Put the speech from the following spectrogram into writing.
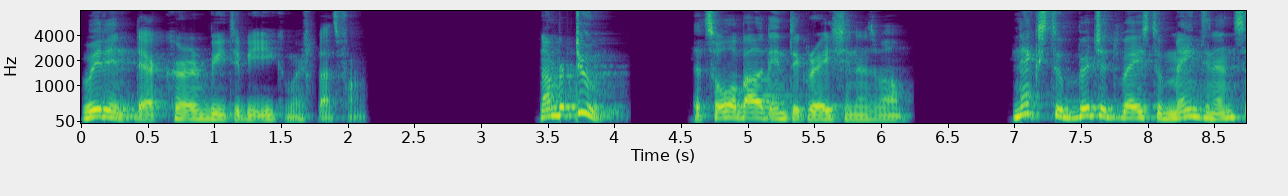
within their current B2B e commerce platform. Number two, it's all about integration as well. Next to budget waste to maintenance,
